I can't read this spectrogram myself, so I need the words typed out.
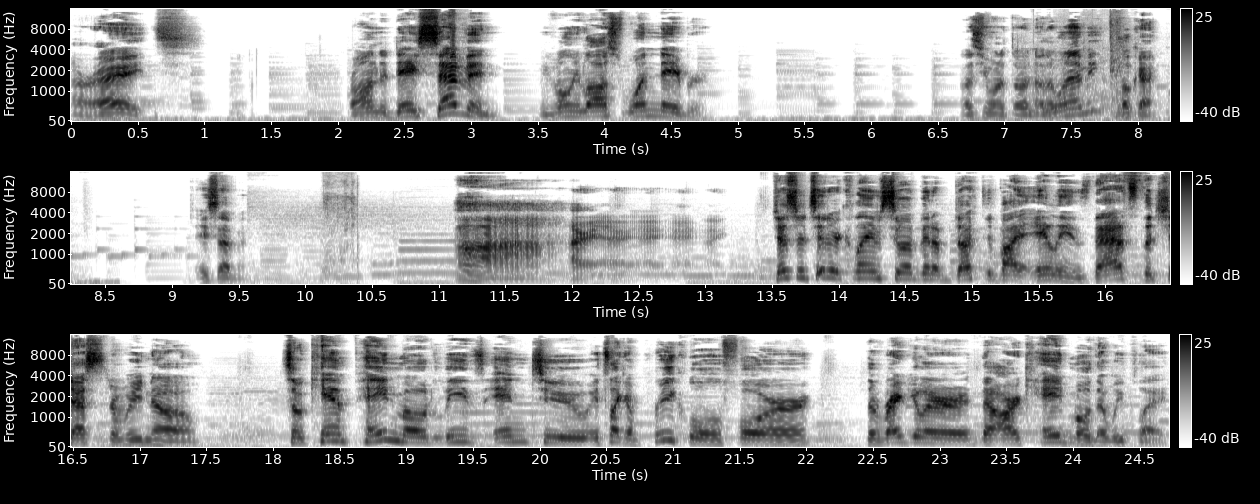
All right. We're on to day seven. We've only lost one neighbor. Unless you want to throw another one at me? Okay. Day seven. Ah, alright, alright, alright, alright. Chester Titter claims to have been abducted by aliens. That's the Chester we know. So campaign mode leads into, it's like a prequel for the regular, the arcade mode that we play.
